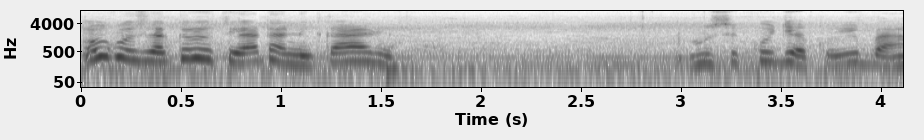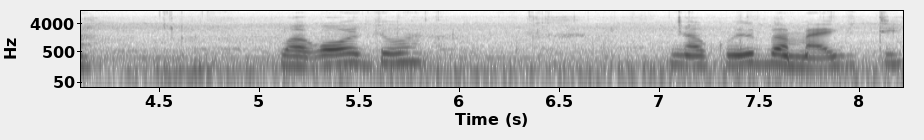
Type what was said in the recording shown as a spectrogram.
Huku security hata ni kali, msikuje kuiba wagonjwa na kuiba maiti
